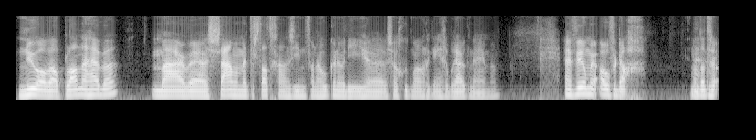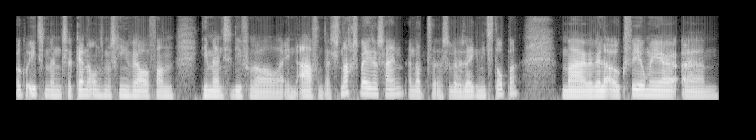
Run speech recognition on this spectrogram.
nu al wel plannen hebben. Maar we samen met de stad gaan zien van hoe kunnen we die zo goed mogelijk in gebruik nemen. En veel meer overdag. Want dat is ook wel iets. Mensen kennen ons misschien wel van die mensen die vooral in de avond en s'nachts bezig zijn. En dat uh, zullen we zeker niet stoppen. Maar we willen ook veel meer um,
